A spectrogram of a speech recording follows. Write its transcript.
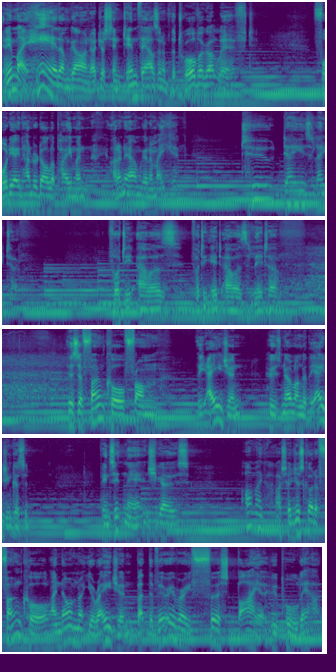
And in my head, I'm going, I just sent 10,000 of the 12 I got left. $4,800 payment. I don't know how I'm going to make it. Two days later, 40 hours, 48 hours later, there's a phone call from the agent who's no longer the agent because it'd been sitting there, and she goes, Oh my gosh, I just got a phone call. I know I'm not your agent, but the very, very first buyer who pulled out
